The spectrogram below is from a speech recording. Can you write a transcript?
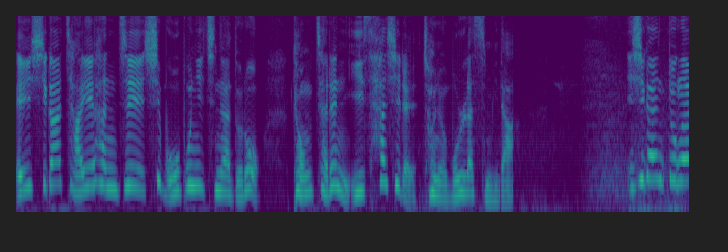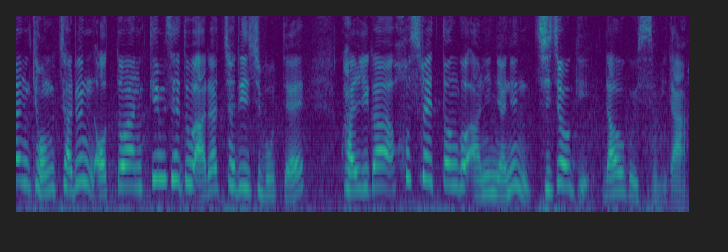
A씨가 자해한 지 15분이 지나도록 경찰은 이 사실을 전혀 몰랐습니다. 이 시간 동안 경찰은 어떠한 낌새도 알아차리지 못해 관리가 허술했던 거 아니냐는 지적이 나오고 있습니다.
